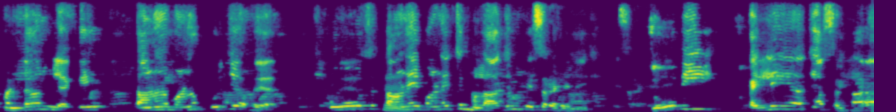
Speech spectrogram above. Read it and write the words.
ਫੰਡਾਂ ਨੂੰ ਲੈ ਕੇ ਤਾਣਾ ਬਾਣਾ ਉਲਝਿਆ ਹੋਇਆ ਹੈ। ਉਸ ਤਾਣੇ ਬਾਣੇ 'ਚ ਮੁਲਾਜ਼ਮ ਫਿਸ ਰਹੇ ਨੇ। ਜੋ ਵੀ ਪਹਿਲੇ ਆ ਜਾਂ ਸਰਕਾਰਾਂ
